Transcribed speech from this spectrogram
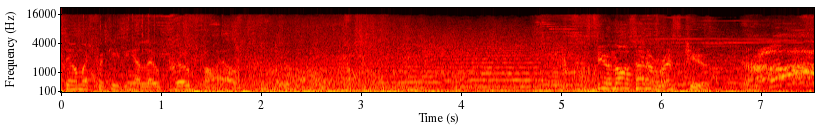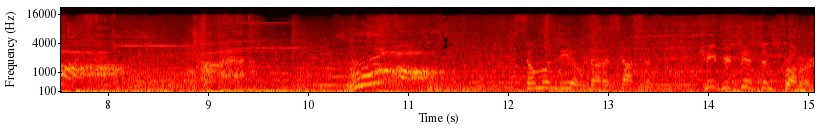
So much for keeping a low profile. Still knows how to rescue. Someone deal with that assassin. Keep your distance from her.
